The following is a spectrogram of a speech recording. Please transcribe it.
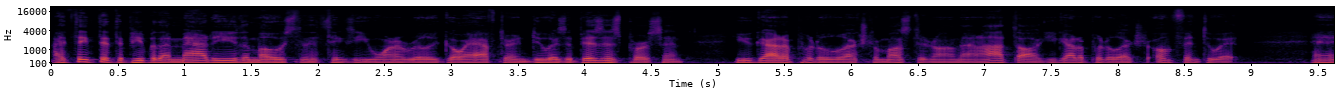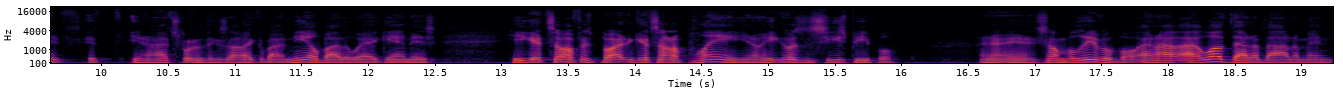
I think that the people that matter to you the most and the things that you want to really go after and do as a business person, you got to put a little extra mustard on that hot dog. You got to put a little extra oomph into it. And it's it, you know, that's one of the things I like about Neil, by the way, again, is he gets off his butt and gets on a plane. You know, he goes and sees people. And, and it's unbelievable. And I, I love that about him. And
